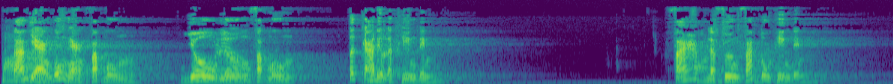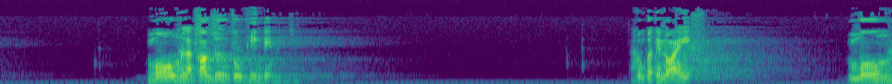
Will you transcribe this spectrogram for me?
Tám dạng bốn ngàn pháp môn, Vô lượng pháp môn, Tất cả đều là thiền định. Pháp là phương pháp tu thiền định. Môn là con đường tu thiền định. Cũng có thể nói, Môn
